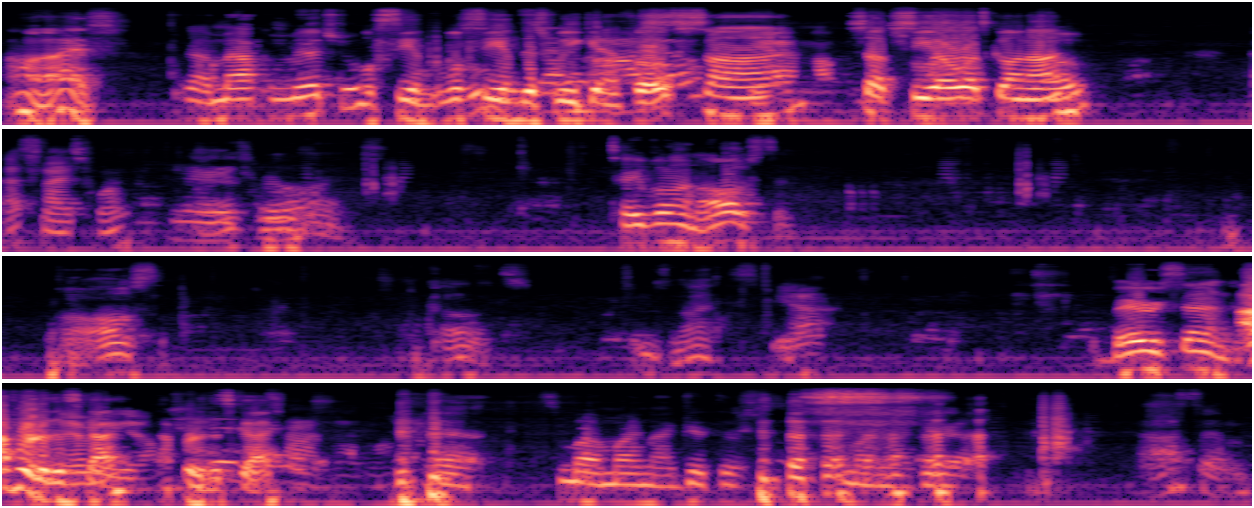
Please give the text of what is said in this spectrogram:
Oh, nice. We got Malcolm Mitchell. We'll see him. We'll see him this weekend, an folks. auto? Yeah, What's up, Mitchell. CO? What's going on? That's a nice one. Yeah, Very that's real nice. Tavon Austin. Oh, Austin. College. He was nice. Yeah. Barry Sanders. I've heard of this There guy. we go. I've heard of this guy. That's not a bad one. Yeah. Somebody might not get this. Somebody might not get out. Awesome.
